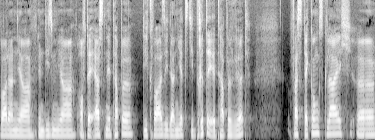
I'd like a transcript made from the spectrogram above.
War dann ja in diesem Jahr auf der ersten Etappe, die quasi dann jetzt die dritte Etappe wird. Fast deckungsgleich äh,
